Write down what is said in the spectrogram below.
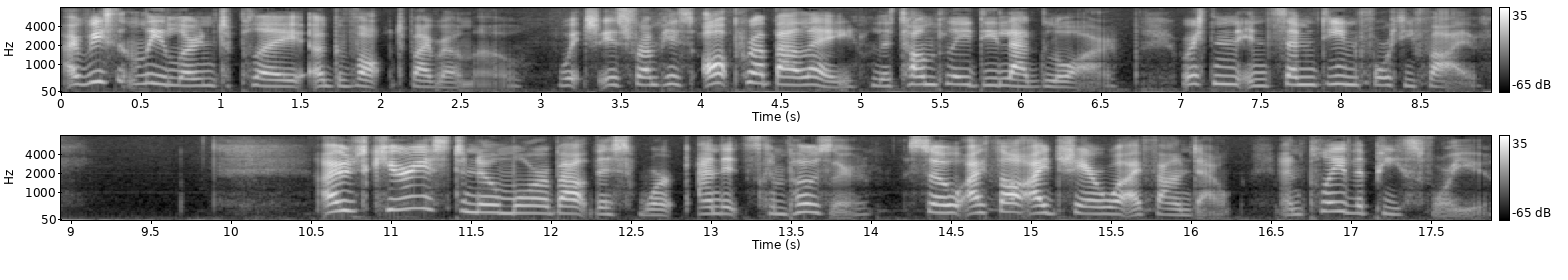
I recently learned to play a gavotte by Rameau, which is from his opera ballet Le Temple de la Gloire, written in 1745. I was curious to know more about this work and its composer, so I thought I'd share what I found out and play the piece for you.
